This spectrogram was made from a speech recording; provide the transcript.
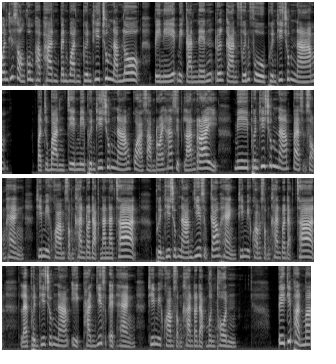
วันที่ 2 กุมภาพันธ์ เป็นวันพื้นที่ชุ่มน้ำโลก ปีนี้มีการเน้นเรื่องการฟื้นฟูพื้นที่ชุ่มน้ำ ปัจจุบันจีนมีพื้นที่ชุ่มน้ำกว่า 350 ล้านไร่ มีพื้นที่ชุ่มน้ำ 82 แห่งที่มีความสำคัญระดับนานาชาติ พื้นที่ชุ่มน้ำ 29 แห่งที่มีความสำคัญระดับชาติ และพื้นที่ชุ่มน้ำอีก 1,021 แห่งที่มีความสำคัญระดับมณฑล ปีที่ผ่านมา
